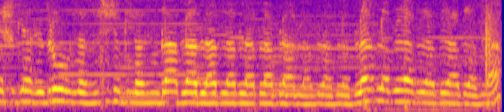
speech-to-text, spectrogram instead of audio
pierwszą gimnazjum, drugą gimnazjum, trzecią gimnazjum, bla bla bla bla bla bla bla bla bla bla bla bla bla bla bla bla bla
